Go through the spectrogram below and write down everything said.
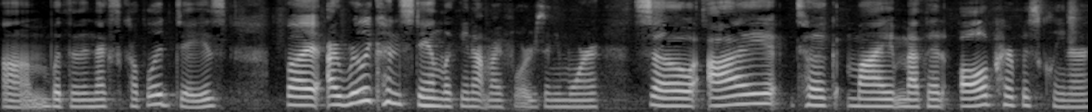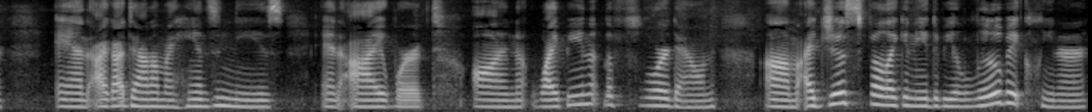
um, within the next couple of days. But I really couldn't stand looking at my floors anymore. So I took my method all purpose cleaner and I got down on my hands and knees and I worked on wiping the floor down. Um, I just felt like it needed to be a little bit cleaner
